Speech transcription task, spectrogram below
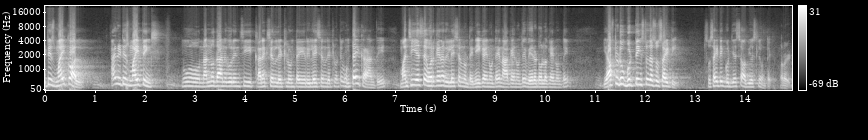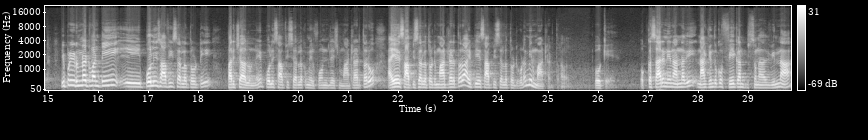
It is my call and it is my things నువ్వు నన్ను దాని గురించి కనెక్షన్లు ఎట్లుంటాయి రిలేషన్లు ఎట్లుంటాయి? ఉంటాయి క్రాంతి. మంచి చేస్తే ఎవరికైనా రిలేషన్లు ఉంటాయి. నీకైనా ఉంటాయి నాకైనా ఉంటాయి వేరే వాళ్ళకైనా ఉంటాయి. You have to do good things to the society సొసైటీకి గుడ్ చేస్తే ఆబ్వియస్లీ ఉంటాయి. రైట్ ఇప్పుడు ఇక్కడ ఉన్నటువంటి ఈ పోలీస్ ఆఫీసర్లతోటి పరిచయాలు ఉన్నాయి. పోలీస్ ఆఫీసర్లకు మీరు ఫోన్ చేసి మాట్లాడతారు. ఐఏఎస్ ఆఫీసర్లతోటి మాట్లాడతారు. ఐపీఎస్ ఆఫీసర్లతోటి కూడా మీరు మాట్లాడతారు. ఓకే. ఒక్కసారి నేను అన్నది నాకెందుకో ఫేక్ అనిపిస్తున్నది. అది విన్నా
